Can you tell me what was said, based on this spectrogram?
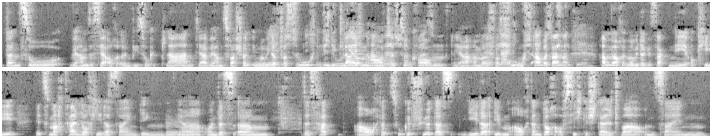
dann so, wir haben das ja auch irgendwie so geplant, ja. Wir haben zwar schon immer nee, wieder versucht, in die gleichen Orte zu kommen, versucht, ja, haben wir versucht, aber dann haben wir auch immer wieder gesagt, nee, okay, jetzt macht halt ja. doch jeder sein Ding, mhm. ja. Und das, ähm, das hat auch dazu geführt, dass jeder eben auch dann doch auf sich gestellt war und sein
